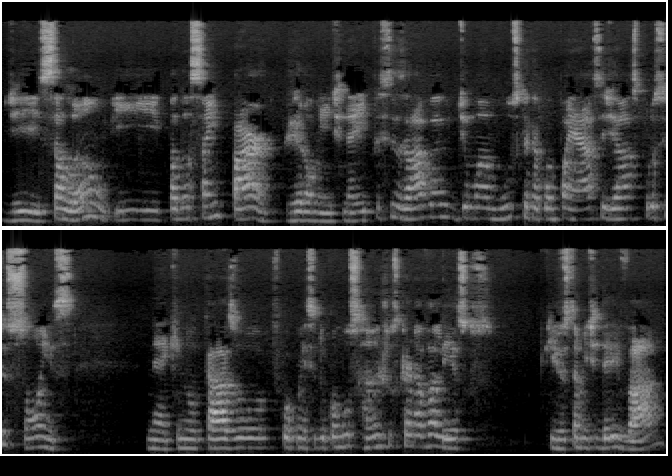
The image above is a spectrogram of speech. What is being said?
de salão e para dançar em par, geralmente, né? E precisava de uma música que acompanhasse já as procissões, né? Que no caso ficou conhecido como os ranchos carnavalescos, que justamente derivaram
